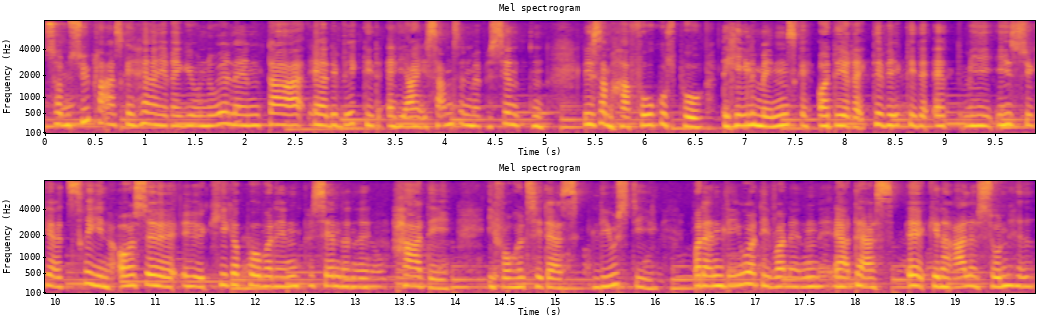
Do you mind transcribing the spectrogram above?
Som sygeplejerske her i Region Nordjylland, der er det vigtigt, at jeg i samtale med patienten ligesom har fokus på det hele menneske. Og det er rigtig vigtigt, at vi i psykiatrien også øh, kigger på, hvordan patienterne har det i forhold til deres livsstil. Hvordan lever de? Hvordan er deres øh, generelle sundhed?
